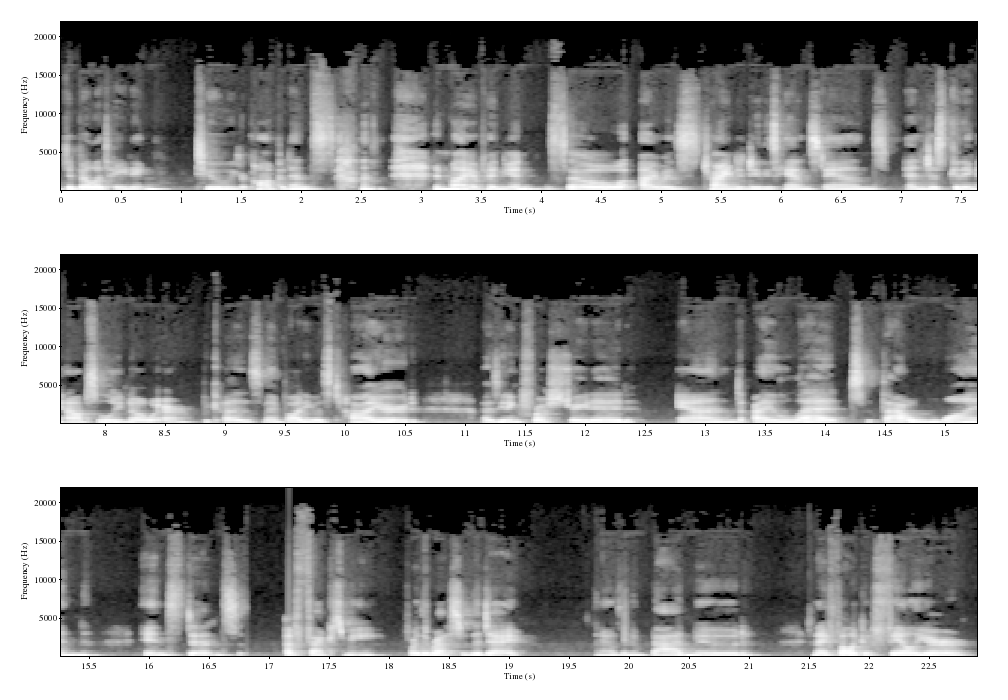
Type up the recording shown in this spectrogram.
debilitating to your confidence, in my opinion. So I was trying to do these handstands and just getting absolutely nowhere because my body was tired. I was getting frustrated and I let that one instance affect me for the rest of the day. And I was in a bad mood and I felt like a failure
